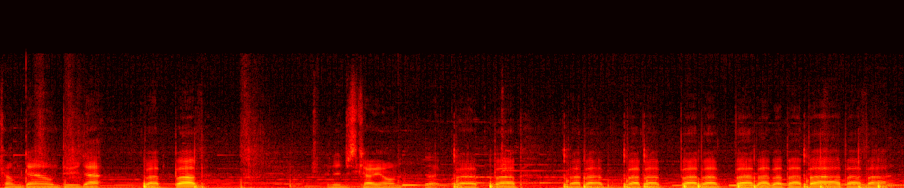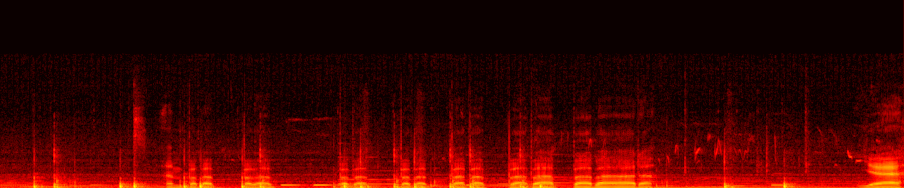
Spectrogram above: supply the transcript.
Come down, do that. Bub, bub. And then just carry on. Like bub, bub, bub, bub, bub, bub, bub, bub, bub, bub, bub, bub, bub, bub. And bub, bub, bub, bub, bub, bub, bub, bub, bub, bub, bub, bub, bub, Yeah.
